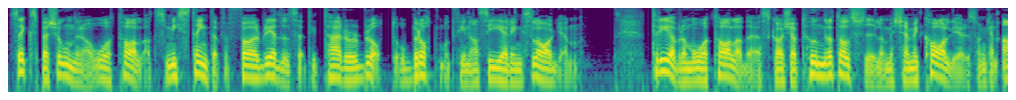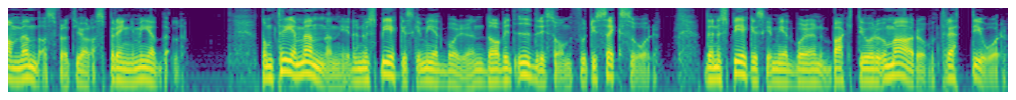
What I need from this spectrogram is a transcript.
Sex personer har åtalats misstänkta för förberedelse till terrorbrott och brott mot finansieringslagen. Tre av de åtalade ska ha köpt hundratals kilo med kemikalier som kan användas för att göra sprängmedel. De tre männen är den usbekiske medborgaren David Idrisson, 46 år, den usbekiske medborgaren Bakhtior Umarov, 30 år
